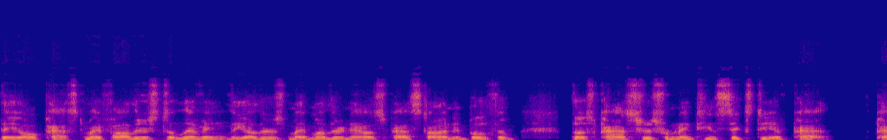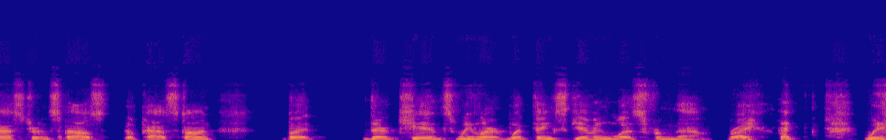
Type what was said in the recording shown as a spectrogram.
they all passed my father's to living. The others my mother now has passed on. And both of those pastors from 1960 have pa- pastor and spouse have passed on but their kids we learned what thanksgiving was from them right we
